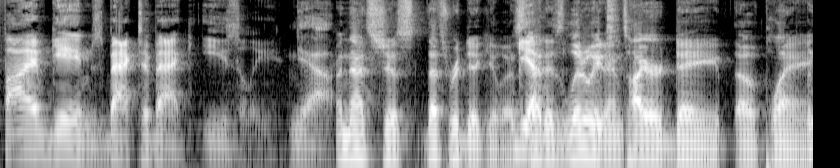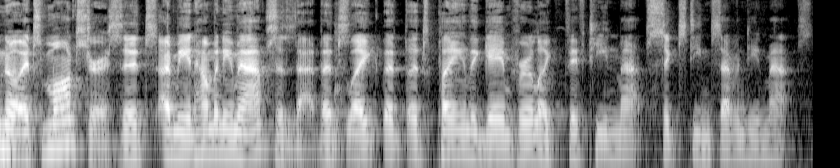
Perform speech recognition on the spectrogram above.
five games back to back easily. Yeah. and that's just that's ridiculous. Yeah. that is literally an entire day of playing. No, it's monstrous. It's I mean, how many maps is that? That's like that, that's playing the game for like 15 maps, 16, 17 maps.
